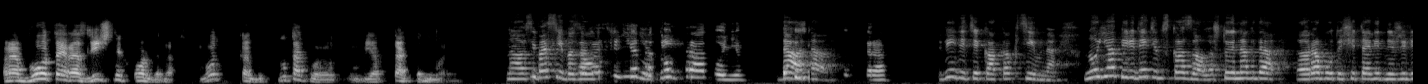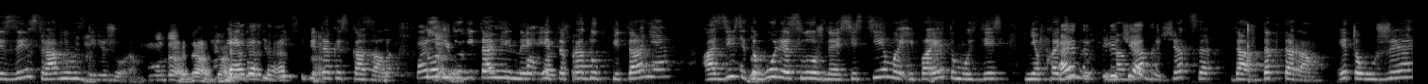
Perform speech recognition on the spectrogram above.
работой различных органов. Вот как бы, ну такое, вот, я так понимаю. Ну, спасибо за уточнение. Да, да. Видите, как активно. Но я перед этим сказала, что иногда э, работу щитовидной железы сравнивают с дирижером. Ну да, да. Я да, да, да, в принципе, да. так и сказала. Спасибо. То, что витамины – это продукт питания – а здесь да. это более сложная система, и поэтому здесь необходимо а иногда обращаться да, к докторам. Это уже э,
